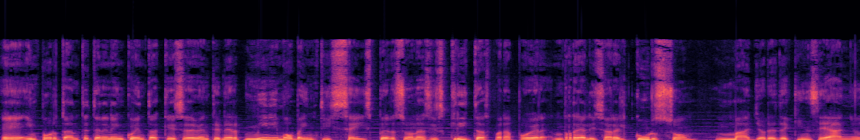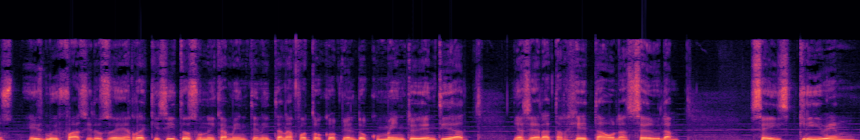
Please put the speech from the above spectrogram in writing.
Eh, importante tener en cuenta que se deben tener mínimo 26 personas inscritas para poder realizar el curso. Mayores de 15 años. Es muy fácil los eh, requisitos. Únicamente necesitan la fotocopia del documento de identidad, ya sea la tarjeta o la cédula. Se inscriben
